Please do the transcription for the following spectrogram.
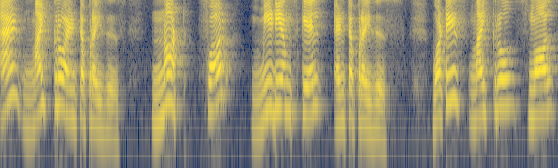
and micro enterprises not for medium scale enterprises. What is micro, small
